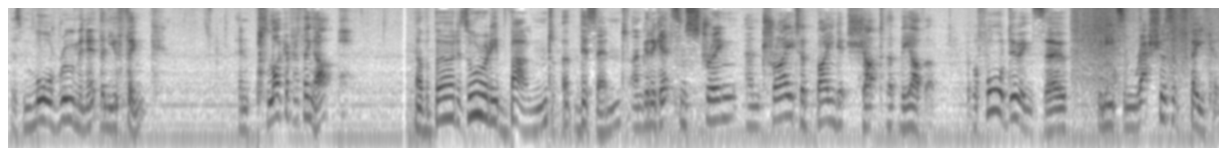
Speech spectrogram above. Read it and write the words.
There's more room in it than you think. Then plug everything up. Now the bird is already bound at this end. I'm going to get some string and try to bind it shut at the other. But before doing so, we need some rashers of bacon.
